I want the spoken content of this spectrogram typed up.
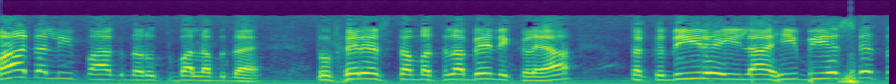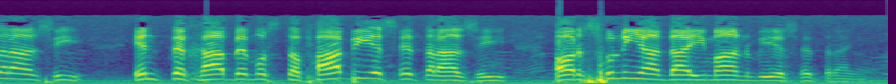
بعد علی پاک دا رتبہ لبدا ہے۔ تو پھر اس کا مطلب یہ نکلیا، تقدیر الہی بھی اسی طرح سی، انتخاب مستفا بھی اسی طرح سی، اور سنیا دا ایمان بھی اسی طرح ہی۔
